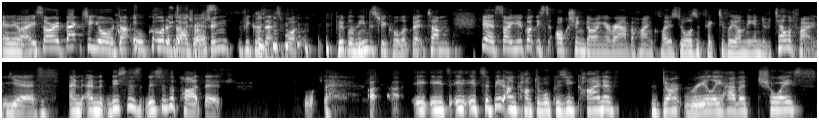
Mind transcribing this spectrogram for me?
Anyway, sorry, back to your, Du- we'll call it a Dutch auction because that's what people in the industry call it. But um, yeah, so you've got this auction going around behind closed doors effectively on the end of a telephone. Yes, and and this is this is the part that uh, it, it's it, it's a bit uncomfortable because you kind of don't really have a choice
